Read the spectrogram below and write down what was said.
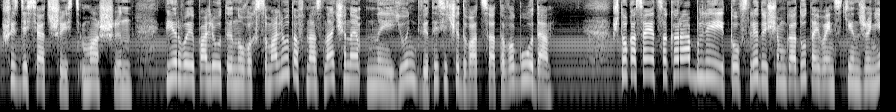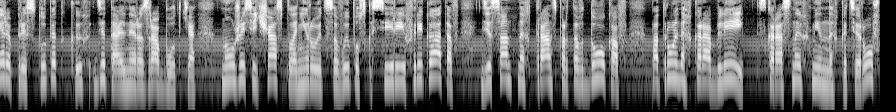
66 машин. Первые полеты новых самолетов назначены на июнь 2020 года. Что касается кораблей, то в следующем году тайваньские инженеры приступят к их детальной разработке. Но уже сейчас планируется выпуск серии фрегатов, десантных транспортов доков, патрульных кораблей, скоростных минных катеров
